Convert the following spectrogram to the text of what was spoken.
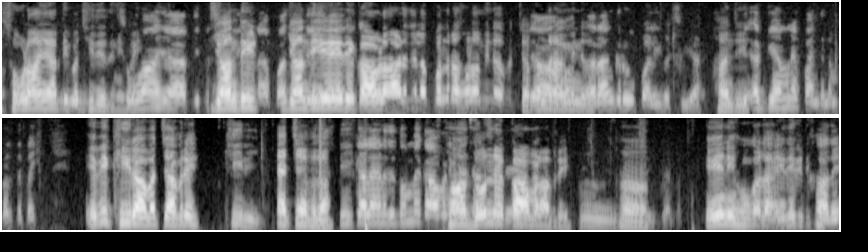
16000 ਦੀ ਬੱਚੀ ਦੇ ਦੇਣੀ ਬਾਈ। 16000 ਦੀ ਬੱਸੀ ਜਾਂਦੀ ਜਾਂਦੀ ਇਹ ਦੇ। ਕਾਬਲਾ ਵਾਲੇ ਦੇ 15 16 ਮਹੀਨੇ ਦਾ ਬੱਚਾ ਕਿਆ 15 ਬਾਤ ਮਹੀਨੇ ਦਾ। ਰੰਗ ਰੂਪ ਵਾਲੀ ਬੱਸੀ ਆ। ਹਾਂਜੀ। ਅੱਗੇ ਆਮਨੇ 5 ਨੰਬਰ ਤੇ ਬਈ। ਇਹ ਵੀ ਖੀਰਾ ਬੱਚਾ ਵੀਰੇ। ਖੀਰੀ। ਐਚਐਫ ਦਾ। ਟੀਕਾ ਲੈਣ ਦੇ ਦੋਵੇਂ ਕਾਬਲ ਹਾਂ ਦੋਨੇ ਕਾਬਲਾ ਵੀਰੇ। ਹੂੰ। ਇਹ ਨਹੀਂ ਹੋਊਗਾ ਲੈ ਇਹਦੇ ਵੀ ਦਿਖਾ ਦੇ।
